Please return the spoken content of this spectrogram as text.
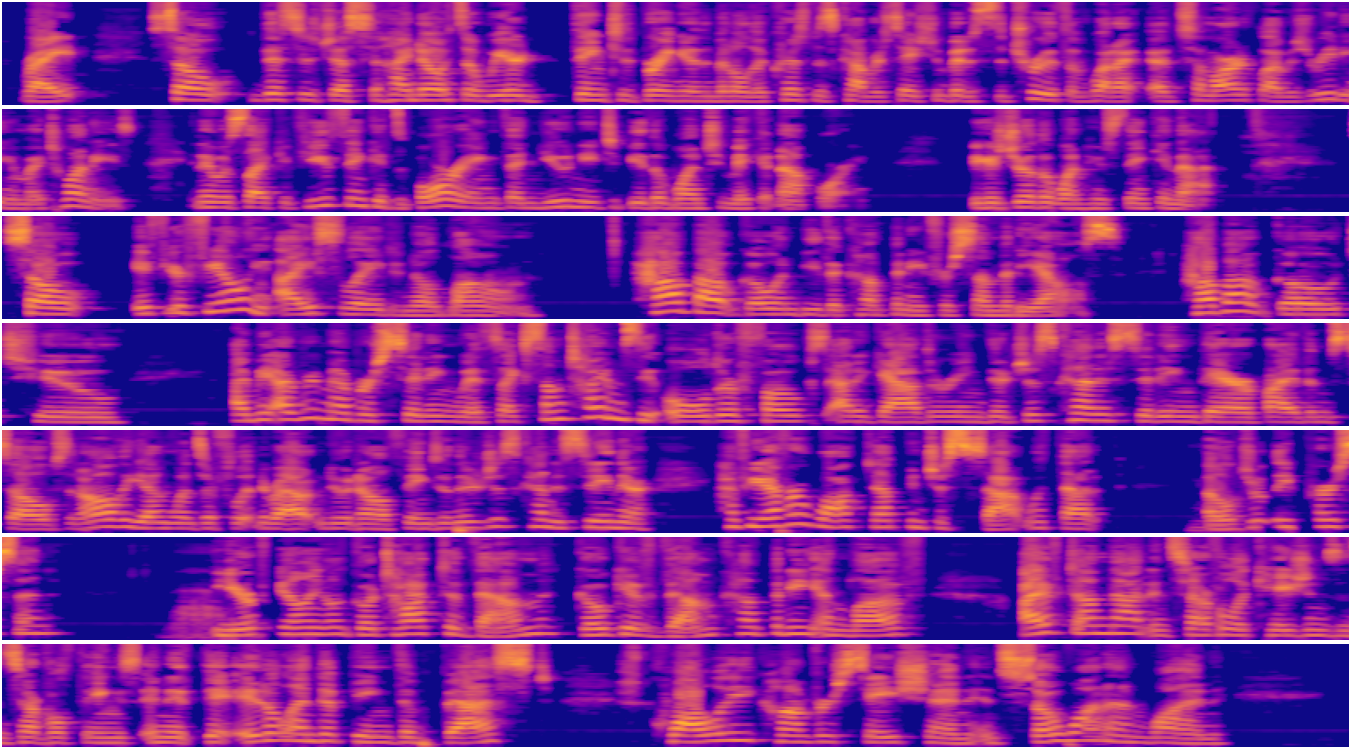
Right. So this is just, I know it's a weird thing to bring in the middle of the Christmas conversation, but it's the truth of what I, some article I was reading in my twenties. And it was like, if you think it's boring, then you need to be the one to make it not boring because you're the one who's thinking that. So if you're feeling isolated and alone, how about go and be the company for somebody else? How about go to I mean, I remember sitting with like sometimes the older folks at a gathering, they're just kind of sitting there by themselves and all the young ones are flitting about and doing all things and they're just kind of sitting there. Have you ever walked up and just sat with that elderly person? Wow. You're feeling, go talk to them, go give them company and love. I've done that in several occasions and several things and it, it'll end up being the best quality conversation and so one on one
